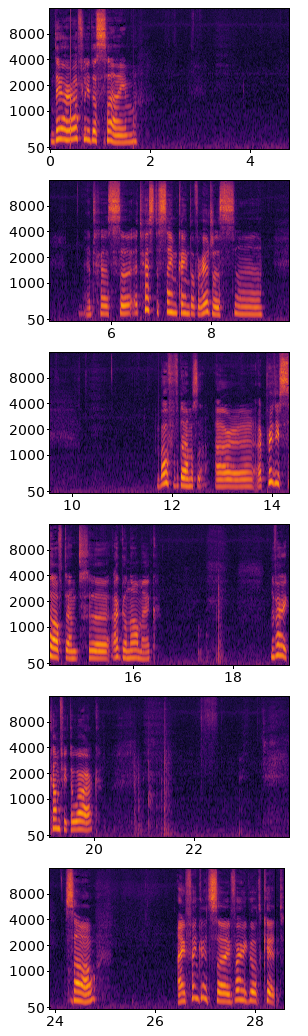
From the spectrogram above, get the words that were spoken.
They are roughly the same. It has uh, it has the same kind of ridges. Uh, both of them are are pretty soft and uh, ergonomic. Very comfy to work. So, I think it's a very good kit,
